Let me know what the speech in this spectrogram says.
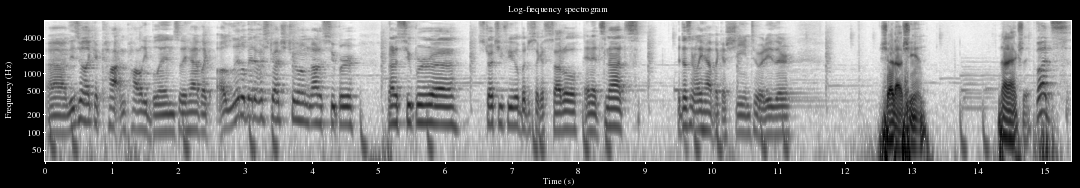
Uh, these are like a cotton poly blend, so they have like a little bit of a stretch to them, not a super, not a super uh, stretchy feel, but just like a subtle. And it's not, it doesn't really have like a sheen to it either. Shout out Shein. Not actually, but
